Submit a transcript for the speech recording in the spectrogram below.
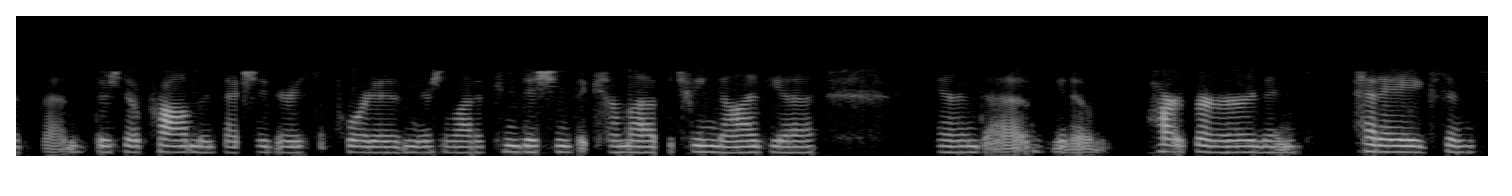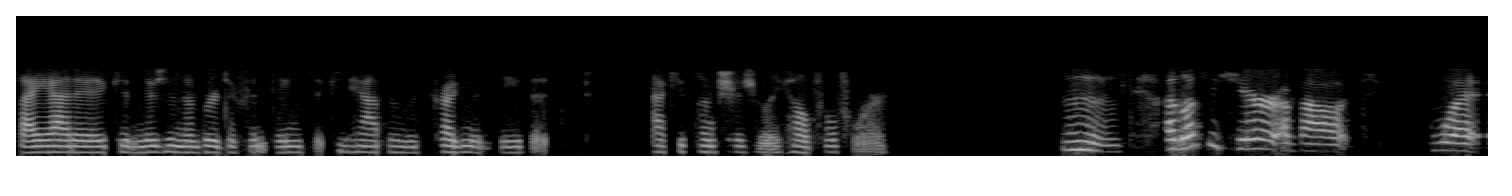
It's, um, there's no problem. It's actually very supportive, and there's a lot of conditions that come up between nausea and uh, you know heartburn and headaches and sciatic, and there's a number of different things that can happen with pregnancy that acupuncture is really helpful for. Mm. I'd love to hear about what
